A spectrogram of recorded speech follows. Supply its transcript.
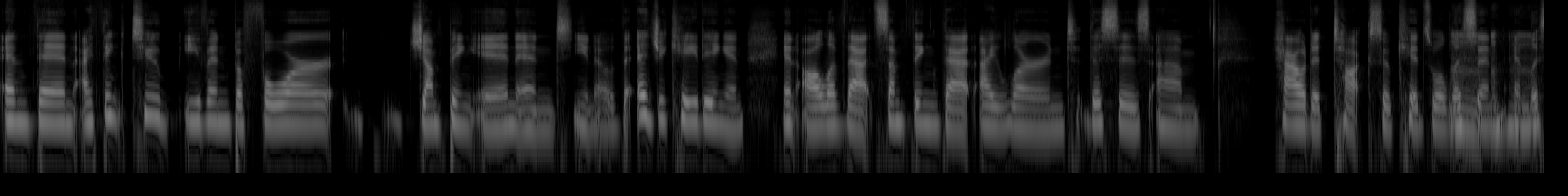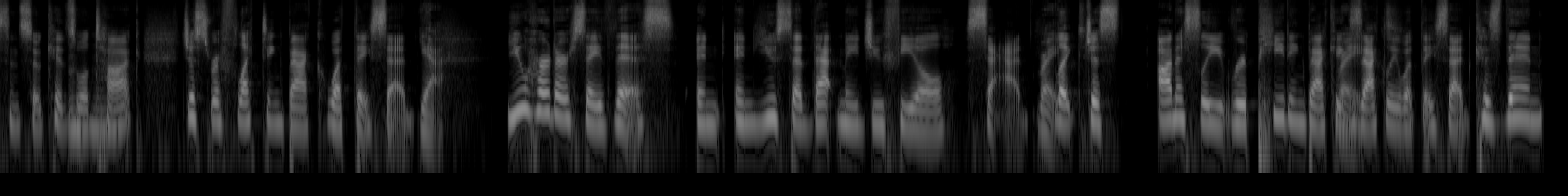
and then i think too even before jumping in and you know the educating and and all of that something that i learned this is um how to talk so kids will listen mhm. and listen so kids will Mhm. talk just reflecting back what they said Yeah. you heard her say this and and you said that made you feel sad Right. like just honestly repeating back Right. exactly what they said because then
